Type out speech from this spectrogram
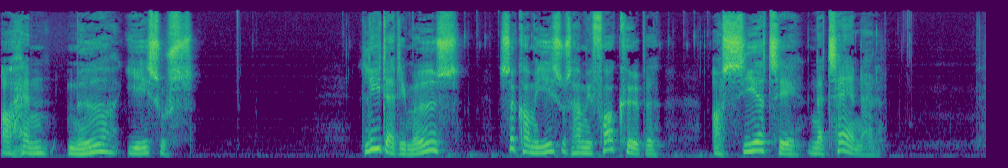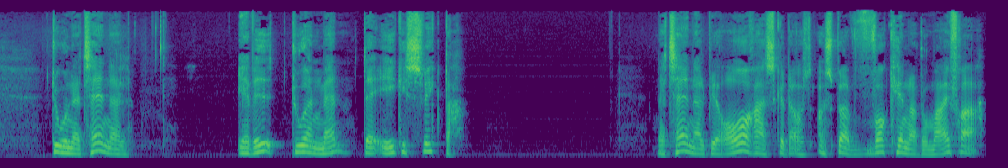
og han møder Jesus. Lige da de mødes, så kommer Jesus ham i forkøbet og siger til Nathanael, Du Nathanael, jeg ved, du er en mand, der ikke svigter. Nathanael bliver overrasket og spørger, hvor kender du mig fra?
